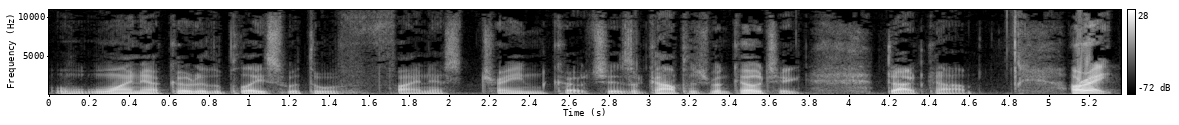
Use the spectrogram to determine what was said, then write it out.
why not go to the place with the finest trained coaches, accomplishmentcoaching.com. All right.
